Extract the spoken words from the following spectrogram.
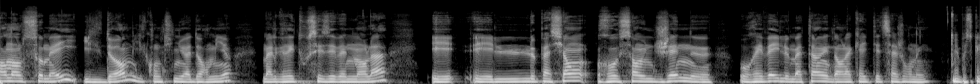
pendant le sommeil, ils dorment, ils continuent à dormir malgré tous ces événements-là. Et, le patient ressent une gêne euh, au réveil le matin et dans la qualité de sa journée. Parce que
